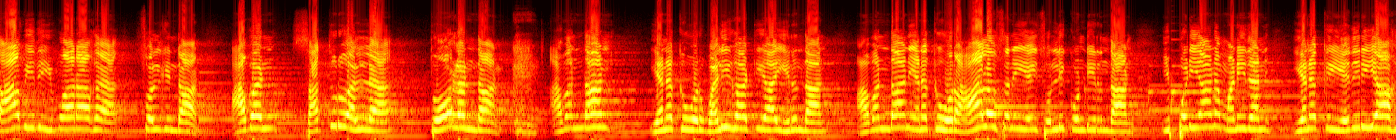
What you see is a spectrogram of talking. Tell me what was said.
தாவீது இவ்வாறாக சொல்கின்றான். அவன் சத்துரு அல்ல தோழன்தான் அவன்தான் எனக்கு ஒரு வழிகாட்டியாய் இருந்தான். அவன்தான் எனக்கு ஒரு ஆலோசனையை சொல்லிக் கொண்டிருந்தான். இப்படியான மனிதன் எனக்கு எதிரியாக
